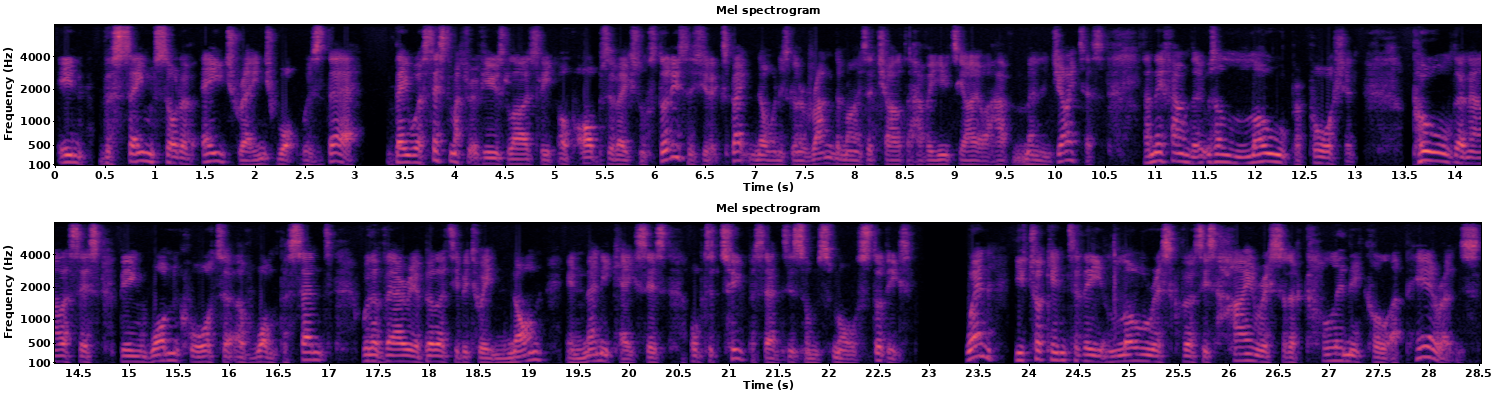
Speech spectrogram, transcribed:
in the same sort of age range what was there. They were systematic reviews largely of observational studies, as you'd expect. No one is going to randomize a child to have a UTI or have meningitis. And they found that it was a low proportion. Pooled analysis being one quarter of 1%, with a variability between none in many cases up to 2% in some small studies. When you took into the low risk versus high risk sort of clinical appearance,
